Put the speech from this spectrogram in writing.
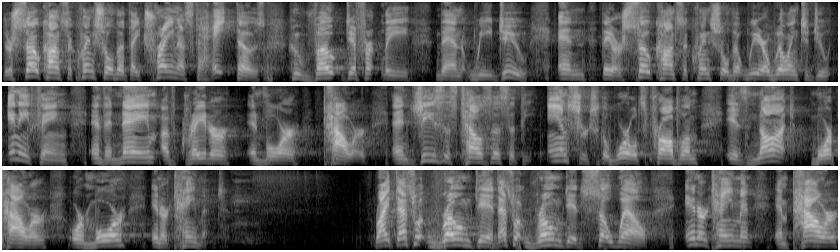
They're so consequential that they train us to hate those who vote differently than we do. And they are so consequential that we are willing to do anything in the name of greater and more power. And Jesus tells us that the answer to the world's problem is not more power or more entertainment. Right? That's what Rome did. That's what Rome did so well entertainment and power,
